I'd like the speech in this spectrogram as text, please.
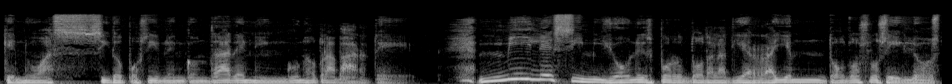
que no ha sido posible encontrar en ninguna otra parte. Miles y millones por toda la tierra y en todos los siglos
